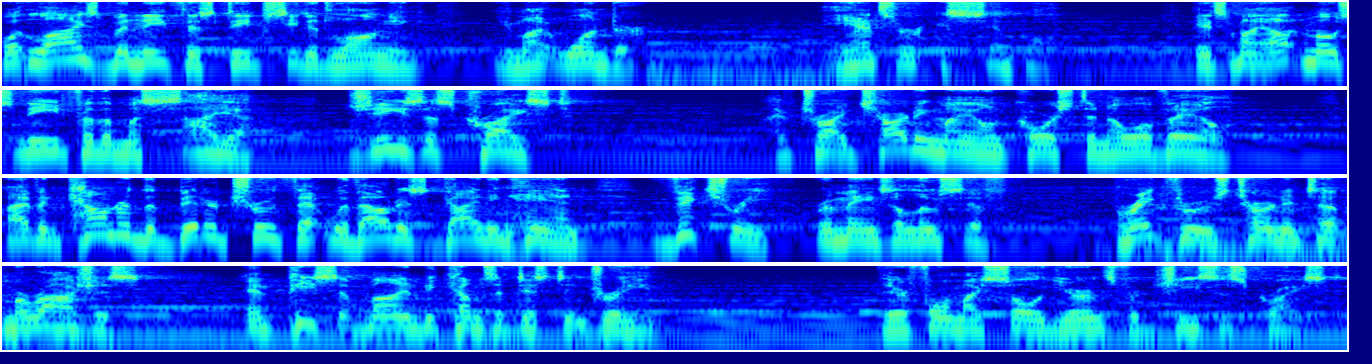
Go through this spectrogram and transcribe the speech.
What lies beneath this deep seated longing, you might wonder? The answer is simple it's my utmost need for the Messiah, Jesus Christ I've tried charting my own course to no avail. I've encountered the bitter truth that without His guiding hand, victory remains elusive, breakthroughs turn into mirages, and peace of mind becomes a distant dream. Therefore, my soul yearns for Jesus Christ,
